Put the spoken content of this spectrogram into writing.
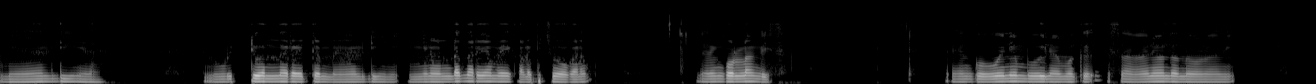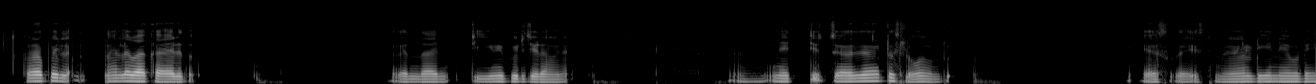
മാൽഡീനിയുടെ നൂറ്റി ഒന്ന് റേറ്റ് മാൽഡീനി. ഇങ്ങനെ ഉണ്ടെന്നറിയാൻ പോയി കളിപ്പിച്ച് നോക്കണം. എന്തായാലും കൊള്ളാം ഞാൻ കോയിനും പോയില്ല. നമുക്ക് സാധനവും തന്നു കൊണാമി കുഴപ്പമില്ല. നല്ല ബാക്കായിരുന്നു എന്തായാലും ടീമിൽ അവനെ. നെറ്റ് ചെറുതായിട്ട് സ്ലോ ഉണ്ട്. യെസ് ഗൈസ് മാൽഡീൻ എവിടെ?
